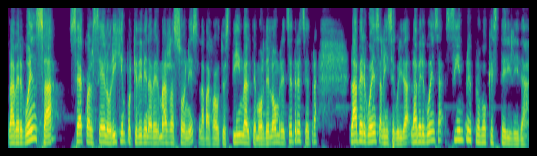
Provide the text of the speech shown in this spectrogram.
la vergüenza, sea cual sea el origen, porque deben haber más razones, la baja autoestima, el temor del hombre, etcétera, etcétera. La vergüenza, la inseguridad, la vergüenza siempre provoca esterilidad.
